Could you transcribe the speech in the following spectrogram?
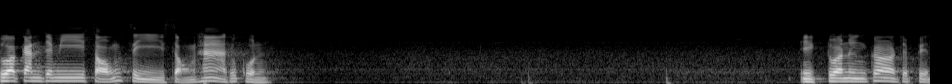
ตัวกันจะมีสองสี่สองห้าทุกคนอีกตัวหนึ่งก็จะเป็น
